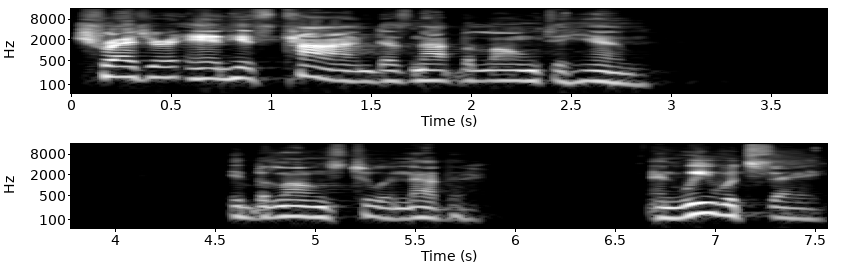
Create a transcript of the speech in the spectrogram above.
treasure and his time does not belong to him, it belongs to another. And we would say,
